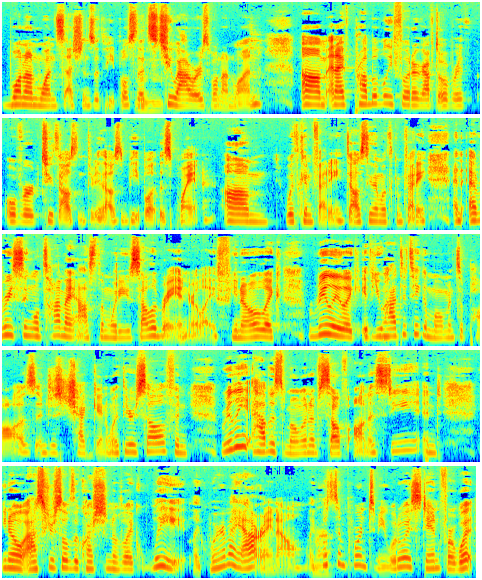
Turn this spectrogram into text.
one-on-one sessions with people. So that's two hours one-on-one. Um, and I've probably photographed over, over 2,000, 3,000 people at this point, um, with confetti, dousing them with confetti. And every single time I ask them, what do you celebrate in your life? You know, like really, like if you had to take a moment to pause and just check in with yourself and really have this moment of self-honesty and, you know, ask yourself the question of like, wait, like where am I at right now? Like what's important to me? What do I stand for? What,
